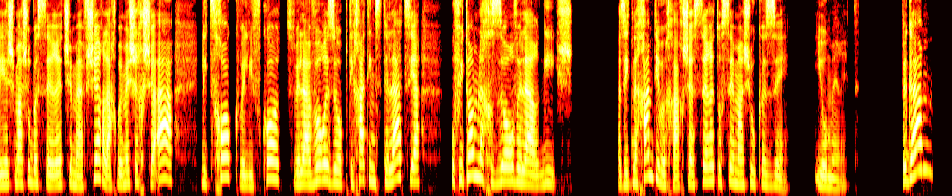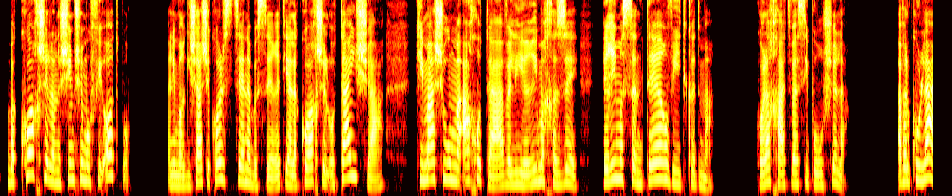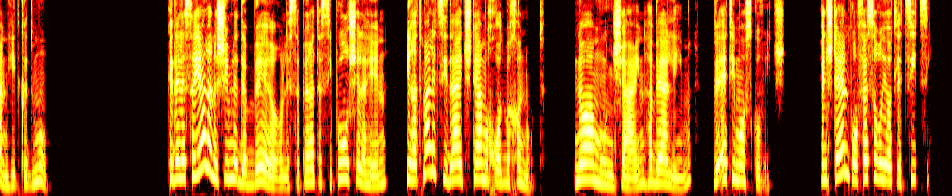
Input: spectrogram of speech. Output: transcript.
ויש משהו בסרט שמאפשר לך במשך שעה לצחוק ולבכות ולעבור איזו פתיחת אינסטלציה, ופתאום לחזור ולהרגיש. אז התנחמתי בכך שהסרט עושה משהו כזה, היא אומרת. וגם בכוח של הנשים שמופיעות בו. אני מרגישה שכל סצנה בסרט היא הלקוח של אותה אישה, כי משהו מעך אותה, אבל היא הרימה חזה, הרימה סנטר והתקדמה. כל אחת והסיפור שלה. אבל כולן התקדמו. כדי לסייע לנשים לדבר, לספר את הסיפור שלהן, היא רתמה לצידה את שתי המוכרות בחנות, נועה מונשיין, הבעלים, ואתי מוסקוביץ'. הן שתיהן פרופסוריות לציצי.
